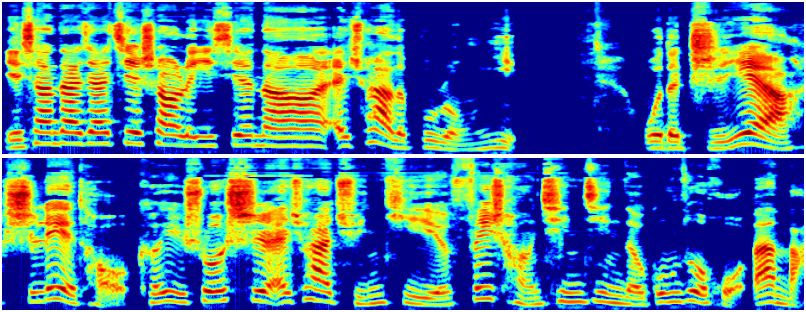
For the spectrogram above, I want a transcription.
也向大家介绍了一些呢 HR 的不容易。我的职业啊是猎头，可以说是 HR 群体非常亲近的工作伙伴吧。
